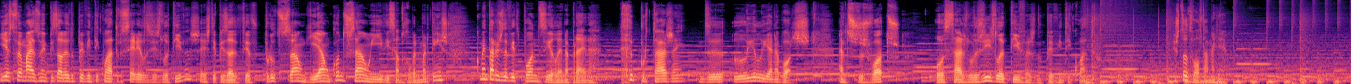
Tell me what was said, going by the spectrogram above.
E este foi mais um episódio do P24 Série Legislativas. Este episódio teve produção, guião, condução e edição de Ruben Martins, comentários de David Pontes e Helena Pereira. Reportagem de Liliana Borges. Antes dos votos, ouça as legislativas no P24. Estou de volta amanhã.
